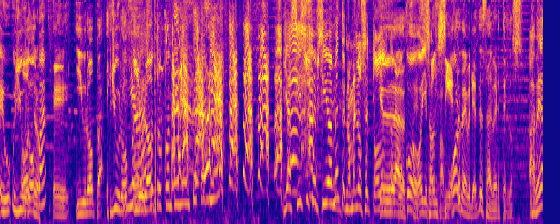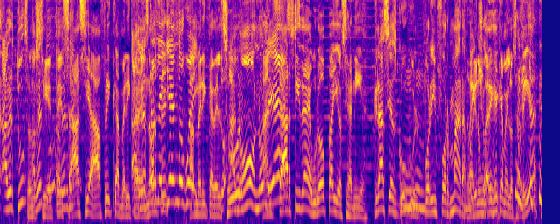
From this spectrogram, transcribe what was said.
Eu- Europa. Otro, eh, Europa. Europa es Europa. otro continente también. Y así sucesivamente. No me lo sé todos Claro, tampoco. sí, Oye, son por siete, favor. deberías de sabértelos. A ver, a ver tú. Son a ver tú, siete, a ver, es dale. Asia, África, América Ah, del estás Norte, leyendo, güey. América del Lo- ah, Sur, no, no leas. Antártida, Europa y Oceanía. Gracias, Google, por informar a No, yo nunca dije que me lo sabía.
